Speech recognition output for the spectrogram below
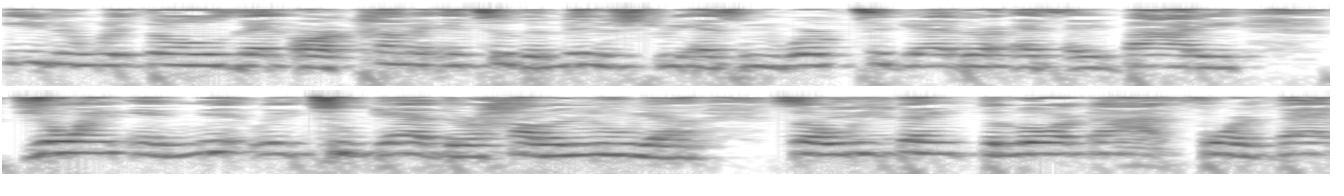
even with those that are coming into the ministry as we work together as a body, join in knitly together. Hallelujah. So we thank the Lord God for that.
